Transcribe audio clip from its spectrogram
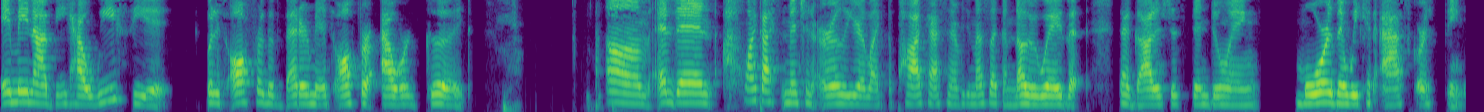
It may not be how we see it, but it's all for the betterment. It's all for our good. Um, and then like I mentioned earlier, like the podcast and everything, that's like another way that that God has just been doing more than we could ask or think.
